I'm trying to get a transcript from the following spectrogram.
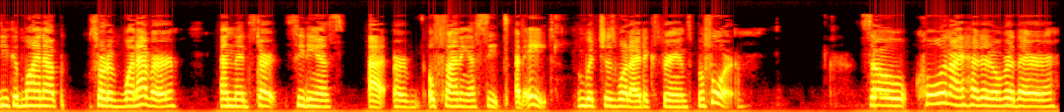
you could line up sort of whenever, and they'd start seating us at or assigning us seats at eight, which is what I'd experienced before. So Cole and I headed over there.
